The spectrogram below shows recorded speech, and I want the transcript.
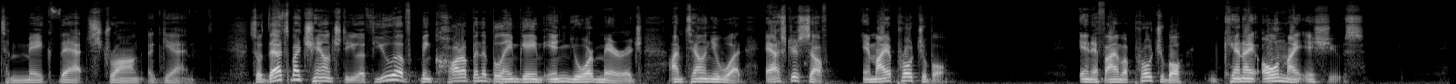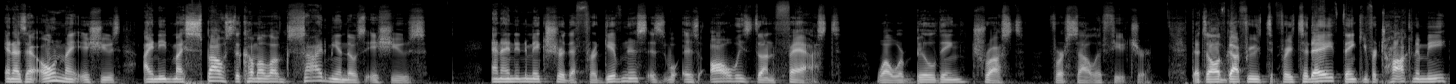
to make that strong again. So that's my challenge to you. If you have been caught up in the blame game in your marriage, I'm telling you what, ask yourself, am I approachable? And if I'm approachable, can I own my issues? And as I own my issues, I need my spouse to come alongside me in those issues. And I need to make sure that forgiveness is, is always done fast while we're building trust for a solid future. That's all I've got for you, t- for today. Thank you for talking to me,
